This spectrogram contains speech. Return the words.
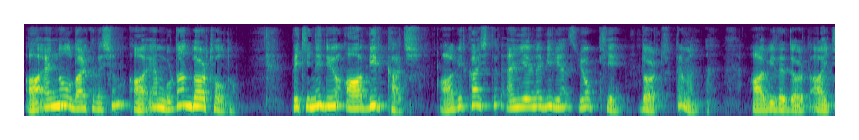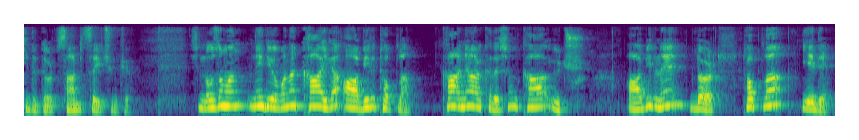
an ne oldu arkadaşım? an buradan 4 oldu. Peki ne diyor? a1 kaç? A1 kaçtır? En yerine 1 yaz. Yok ki 4 değil mi? A1 de 4, A2 de 4. Sabit sayı çünkü. Şimdi o zaman ne diyor bana? K ile A1'i topla. K ne arkadaşım? K3. A1 ne? 4. Topla 7.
